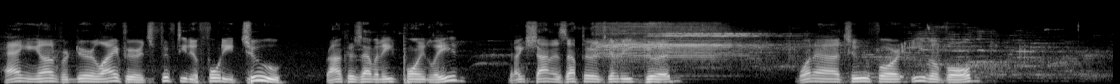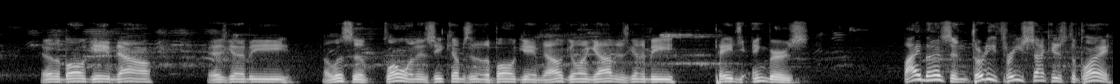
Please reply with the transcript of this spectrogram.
hanging on for dear life here. It's 50 to 42. Broncos have an eight-point lead. The next shot is up there. It's going to be good. One out of two for Evavold. There the ball game now is going to be Alyssa Flowen as he comes into the ball game now. Going out is going to be Paige Engbers. Five minutes and 33 seconds to play.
